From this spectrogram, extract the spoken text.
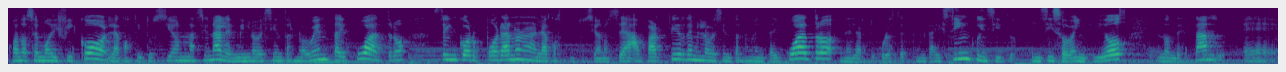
cuando se modificó la Constitución Nacional en 1994, se incorporaron a la Constitución. O sea, a partir de 1994, en el artículo 75, inciso, 22, en donde están eh,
